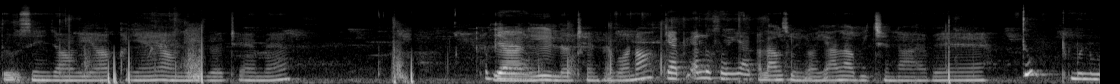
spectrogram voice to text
သူ့အစင်းချောင်းလေးကခရမ်းရောင်လေးလည်းထည့်မယ် အပြာပြာလေးလည်းထည့်မယ်ပေါ့နော်ကြက်ပြီးအဲ့လိုဆိုရအဲ့လောက်ဆိုရင်တော့ရလောက်ပြီးချင်တာပဲတူဒီမနမ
